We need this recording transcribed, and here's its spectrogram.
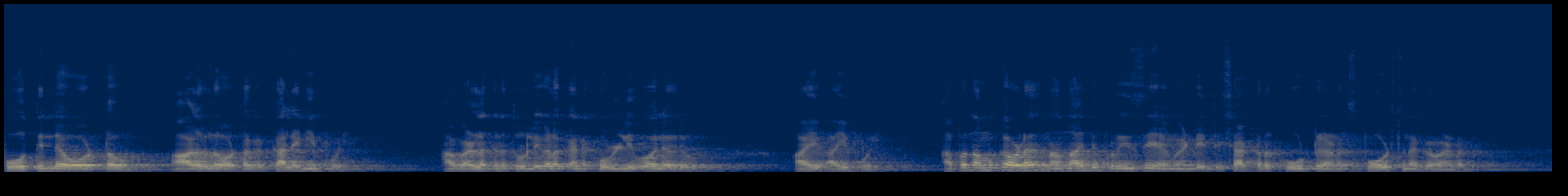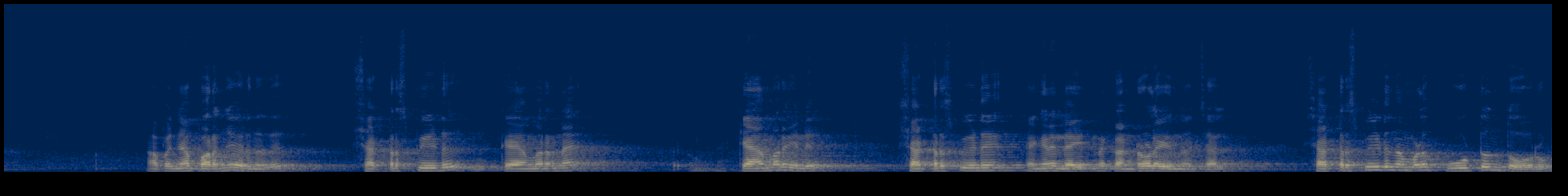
പോത്തിന്റെ ഓട്ടവും ആളുകളുടെ ഓട്ടമൊക്കെ കലങ്ങിപ്പോയി. ആ വെള്ളത്തിന് തുള്ളികളൊക്കെ അങ്ങനെ കൊള്ളി പോലെ ഒരു ആയി ആയിപ്പോയി. അപ്പോൾ നമുക്കവിടെ നന്നായിട്ട് ഫ്രീസ് ചെയ്യാൻ വേണ്ടിയിട്ട് ഷട്ടർ കൂട്ടുകയാണ് സ്പോർട്സിനൊക്കെ വേണ്ടത്. അപ്പോൾ ഞാൻ പറഞ്ഞു വരുന്നത് ഷട്ടർ സ്പീഡ് ക്യാമറനെ ക്യാമറയിൽ ഷട്ടർ സ്പീഡ് എങ്ങനെ ലൈറ്റിനെ കൺട്രോൾ ചെയ്യുന്നു വെച്ചാൽ ഷട്ടർ സ്പീഡ് നമ്മൾ കൂട്ടും തോറും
